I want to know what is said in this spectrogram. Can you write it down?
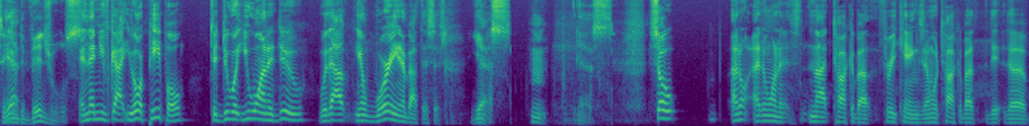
to Yeah. individuals. And then you've got your people to do what you want to do without you know worrying about the system. Yes. Hmm. Yes. So I don't I don't want to not talk about Three Kings and we'll talk about the, the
